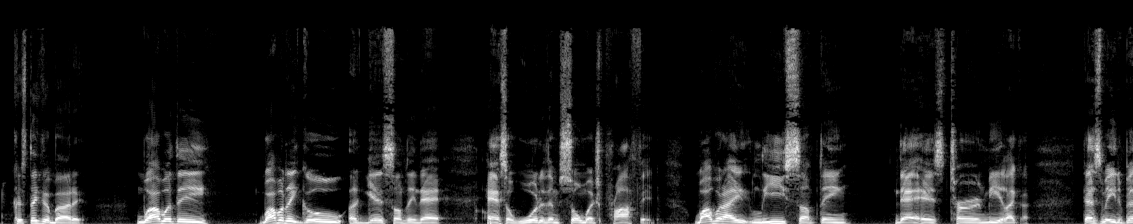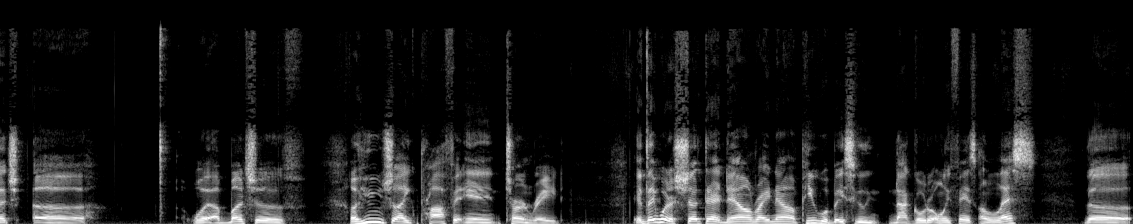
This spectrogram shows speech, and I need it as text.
Because think about it, why would they, why would they go against something that has awarded them so much profit? Why would I leave something that has turned me like a, that's made a bunch, uh, what a bunch of, a huge like profit and turn rate if they were to shut that down right now, people would basically not go to OnlyFans unless the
